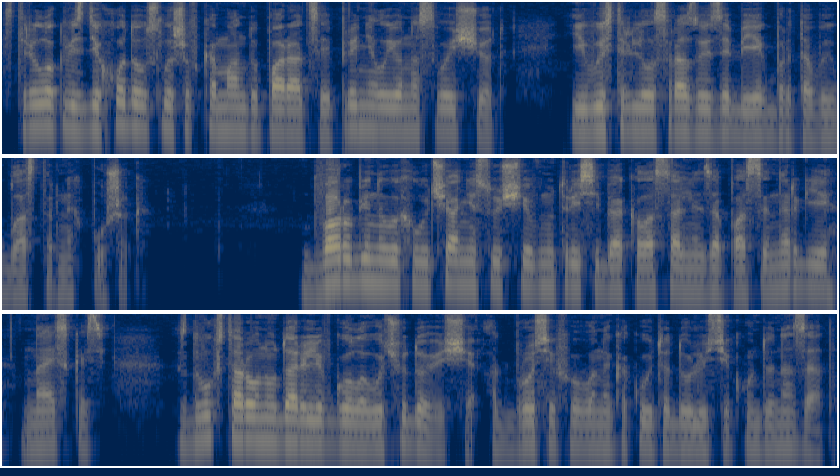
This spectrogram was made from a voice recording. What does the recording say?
Стрелок вездехода, услышав команду по рации, принял ее на свой счет и выстрелил сразу из обеих бортовых бластерных пушек. Два рубиновых луча, несущие внутри себя колоссальный запас энергии, наискось, с двух сторон ударили в голову чудовища, отбросив его на какую-то долю секунды назад.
